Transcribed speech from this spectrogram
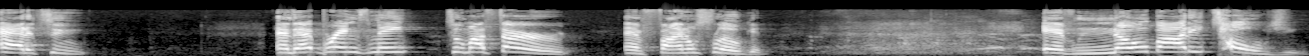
attitude. And that brings me to my third and final slogan. if nobody told you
